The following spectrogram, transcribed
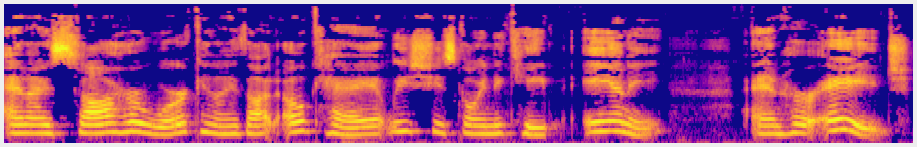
and I saw her work and I thought, okay, at least she's going to keep Annie and her age.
